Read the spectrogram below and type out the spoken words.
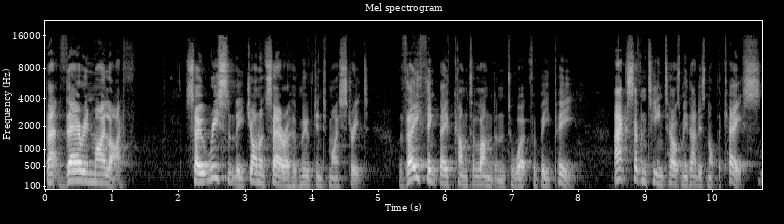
that they're in my life. So recently, John and Sarah have moved into my street. They think they've come to London to work for BP. Acts 17 tells me that is not the case.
